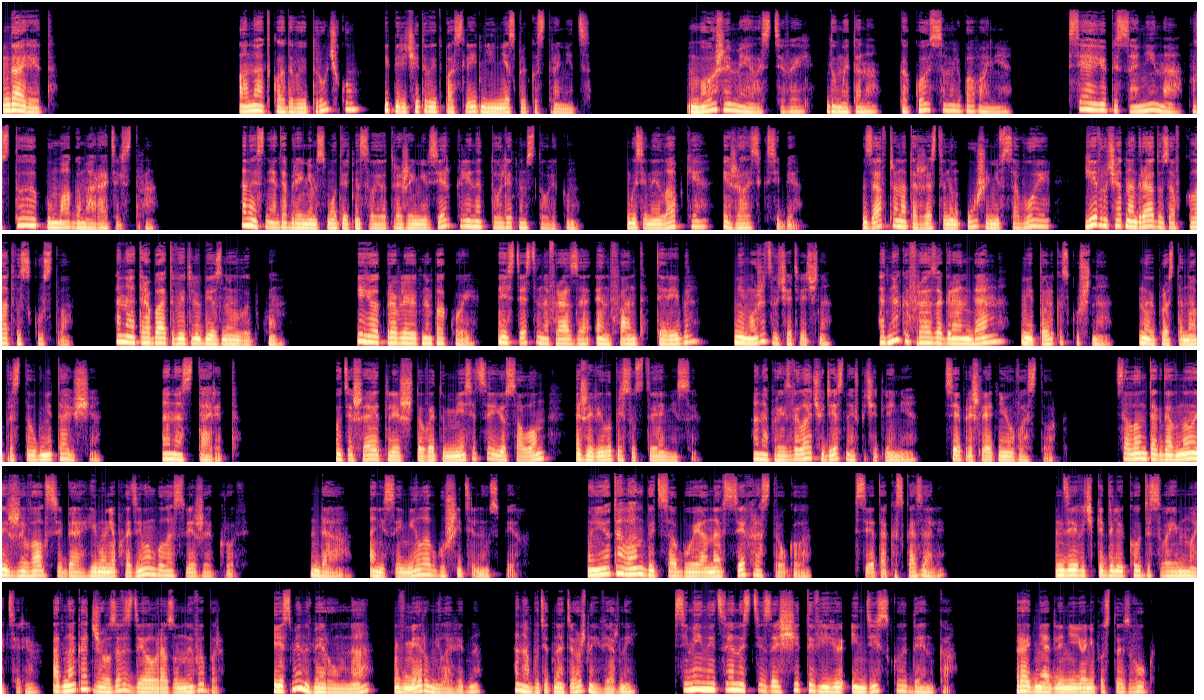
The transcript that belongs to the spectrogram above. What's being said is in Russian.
Гарриет. Она откладывает ручку и перечитывает последние несколько страниц. «Боже милостивый», — думает она, — «какое самолюбование». Вся ее писанина — пустое бумагоморательство. Она с неодобрением смотрит на свое отражение в зеркале над туалетным столиком, гусиные лапки и жалость к себе. Завтра на торжественном ужине в Савое Ей вручат награду за вклад в искусство. Она отрабатывает любезную улыбку. Ее отправляют на покой. Естественно, фраза «enfant terrible» не может звучать вечно. Однако фраза «грандам» не только скучна, но и просто-напросто угнетающая. Она старит. Утешает лишь, что в этом месяце ее салон оживило присутствие Анисы. Она произвела чудесное впечатление. Все пришли от нее в восторг. Салон так давно изживал себя, ему необходима была свежая кровь. Да, Аниса имела оглушительный успех. У нее талант быть собой, она всех растрогала. Все так и сказали. Девочки далеко до своей матери, однако Джозеф сделал разумный выбор. Ясмин в меру умна, в меру миловидна. Она будет надежной и верной. Семейные ценности защиты в ее индийскую ДНК. Родня для нее не пустой звук.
